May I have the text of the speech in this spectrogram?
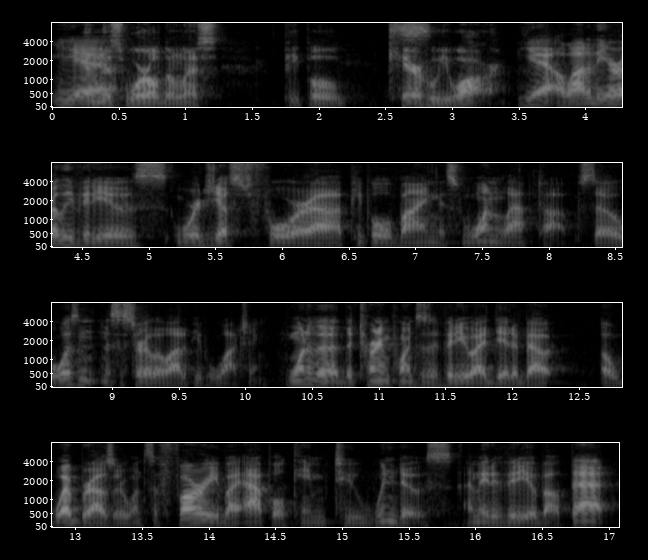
in this world unless people care who you are. Yeah, a lot of the early videos were just for uh, people buying this one laptop, so it wasn't necessarily a lot of people watching. One of the, the turning points is a video I did about a web browser when Safari by Apple came to Windows. I made a video about that,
